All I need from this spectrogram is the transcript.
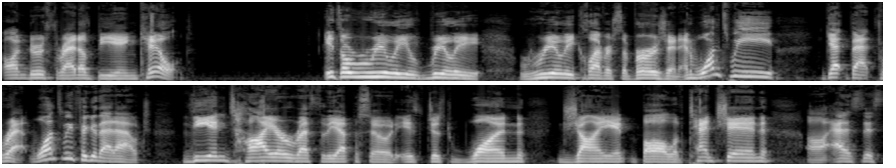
under threat of being killed. It's a really, really, really clever subversion. And once we get that threat, once we figure that out, the entire rest of the episode is just one giant ball of tension uh, as this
